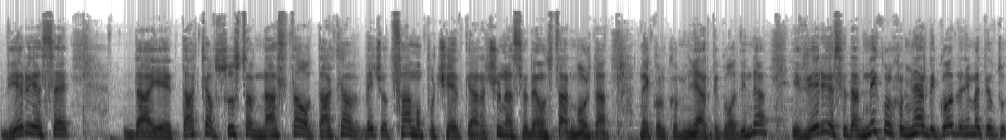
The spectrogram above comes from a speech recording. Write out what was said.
vjeruje se da je takav sustav nastao takav već od samog početka. Računa se da je on star možda nekoliko milijardi godina i vjeruje se da nekoliko milijardi godina imate tu,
